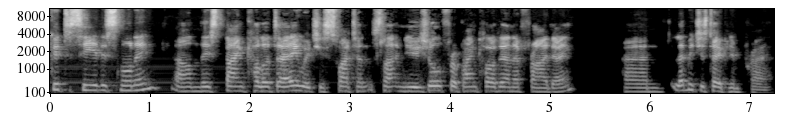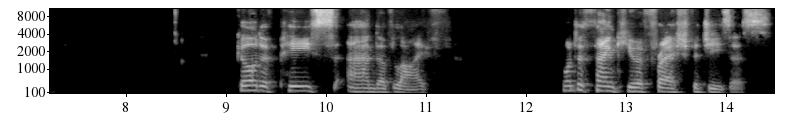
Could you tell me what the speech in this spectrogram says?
good to see you this morning on this bank holiday, which is slightly, unusual for a bank holiday on a Friday. Um, let me just open in prayer. God of peace and of life, I want to thank you afresh for Jesus,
